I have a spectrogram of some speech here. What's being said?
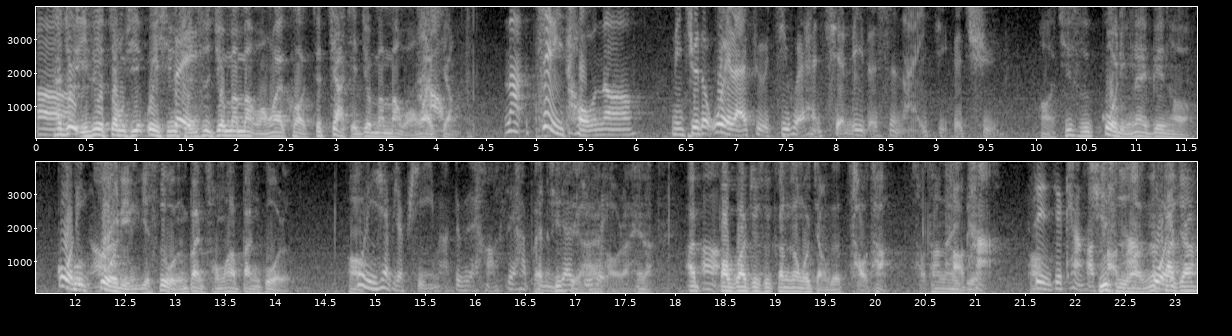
它就以这个中心卫星城市就慢慢往外扩，这价钱就慢慢往外降。那这里头呢，你觉得未来最有机会和潜力的是哪一几个区？啊，其实过岭那边哈。过岭过岭也是我们办从化办过了，过岭现在比较便宜嘛，对不对？哈，所以它可能比较机会。其实也还好了，嘿啦啊，包括就是刚刚我讲的草塔，草塔那一边，所以你就看好。其实啊，那大家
